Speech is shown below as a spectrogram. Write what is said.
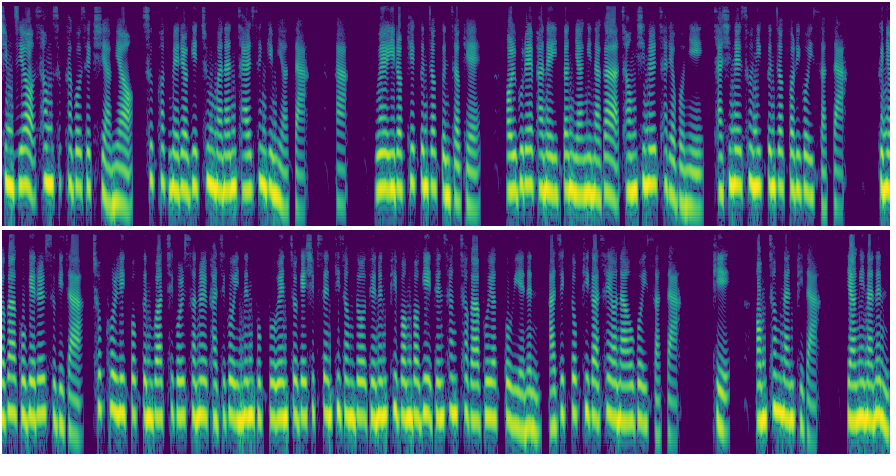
심지어 성숙하고 섹시하며 수컷 매력이 충만한 잘생김이었다. 아, 왜 이렇게 끈적끈적해. 얼굴에 반해 있던 양이나가 정신을 차려보니 자신의 손이 끈적거리고 있었다. 그녀가 고개를 숙이자 초콜릿 볶음과 치골선을 가지고 있는 복부 왼쪽에 10cm 정도 되는 피범벅이 된 상처가 보였고 위에는 아직도 피가 새어나오고 있었다. 피. 엄청난 피다. 양이나는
